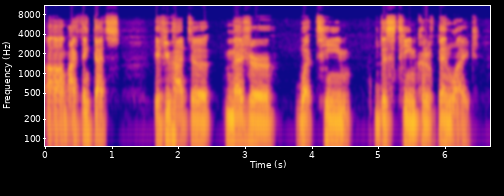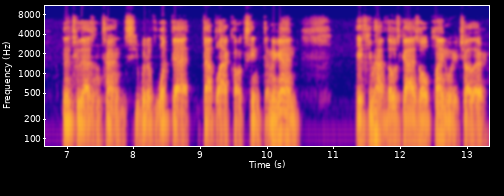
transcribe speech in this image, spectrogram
Um, I think that's if you had to measure what team this team could have been like in the 2010s, you would have looked at that Blackhawks team. And again, if you have those guys all playing with each other,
